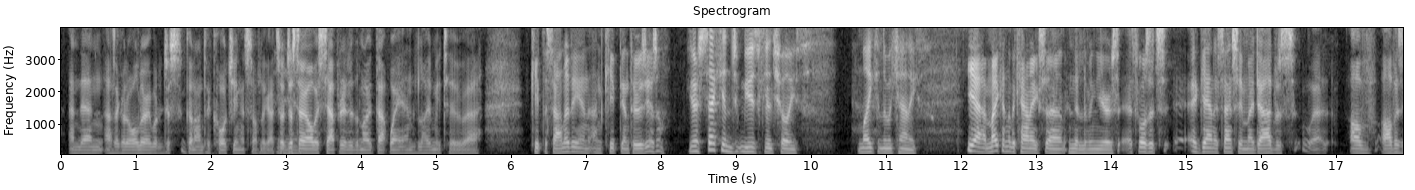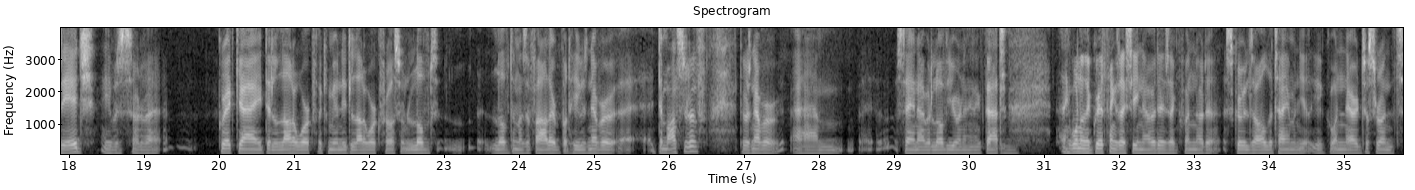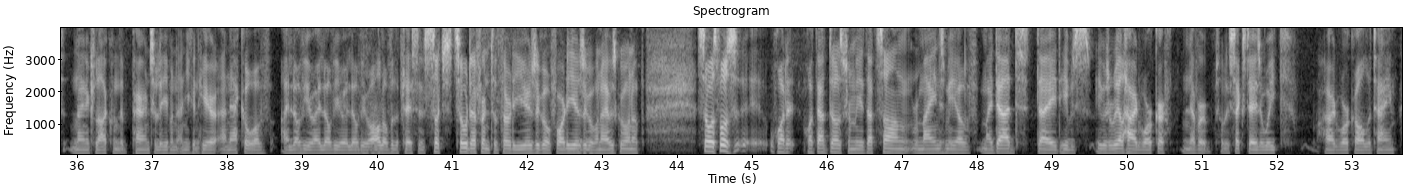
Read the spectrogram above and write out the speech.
And then as I got older, I would have just gone on to coaching and stuff like that. So yeah. just I always separated them out that way and allowed me to uh, keep the sanity and, and keep the enthusiasm. Your second musical choice, Mike and the Mechanics. Yeah, Mike and the Mechanics uh, in the living years. I suppose it's again essentially my dad was uh, of of his age. He was sort of a great guy. Did a lot of work for the community. Did a lot of work for us, and loved loved him as a father. But he was never uh, demonstrative. There was never um, saying "I would love you" or anything like that. Mm. I think one of the great things I see nowadays, like when out of schools all the time, and you, you go in there just around nine o'clock when the parents are leaving, and you can hear an echo of "I love you, I love you, I love you" all over the place. And it's such so different to thirty years ago, forty years ago when I was growing up. So I suppose uh, what it, what that does for me, that song reminds me of my dad died. He was he was a real hard worker, never probably six days a week, hard work all the time.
